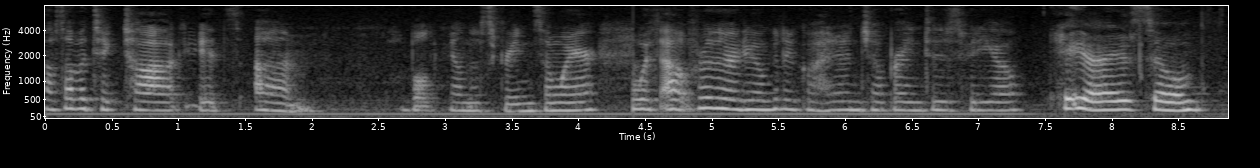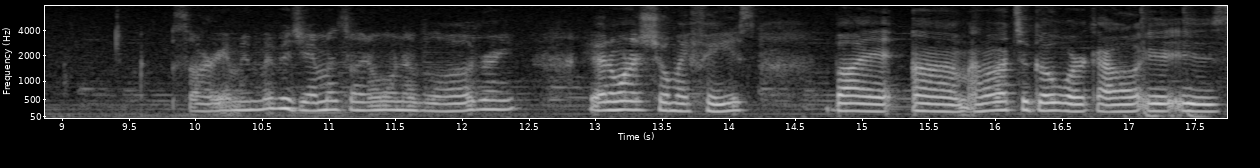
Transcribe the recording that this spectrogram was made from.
I also have a TikTok. It's um, both be on the screen somewhere. Without further ado, I'm gonna go ahead and jump right into this video. Hey guys, so sorry, I'm in my pajamas, so I don't want to vlog right. I don't want to show my face but um, I'm about to go work out. It is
